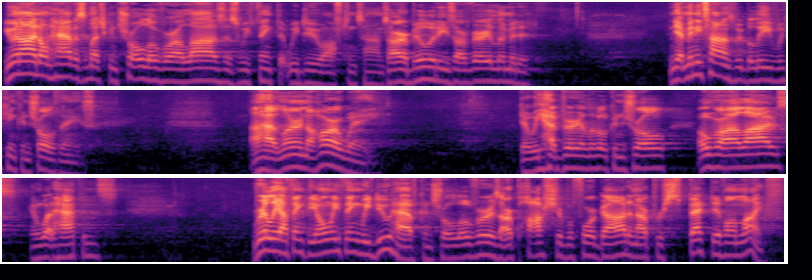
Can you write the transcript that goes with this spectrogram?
You and I don't have as much control over our lives as we think that we do oftentimes. Our abilities are very limited. And yet, many times we believe we can control things. I have learned the hard way that we have very little control over our lives and what happens. Really, I think the only thing we do have control over is our posture before God and our perspective on life.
